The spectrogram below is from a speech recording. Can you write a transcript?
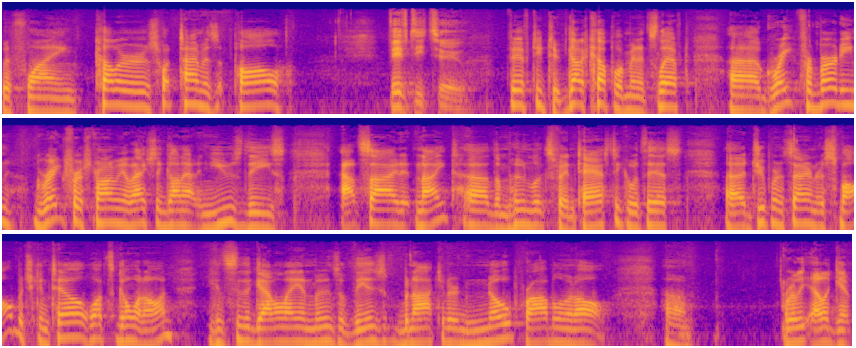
with flying colors. What time is it paul? 52. 52. Got a couple of minutes left. Uh, great for birding, great for astronomy. I've actually gone out and used these outside at night. Uh, the moon looks fantastic with this. Uh, Jupiter and Saturn are small, but you can tell what's going on. You can see the Galilean moons with these binocular, no problem at all. Um, really elegant,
